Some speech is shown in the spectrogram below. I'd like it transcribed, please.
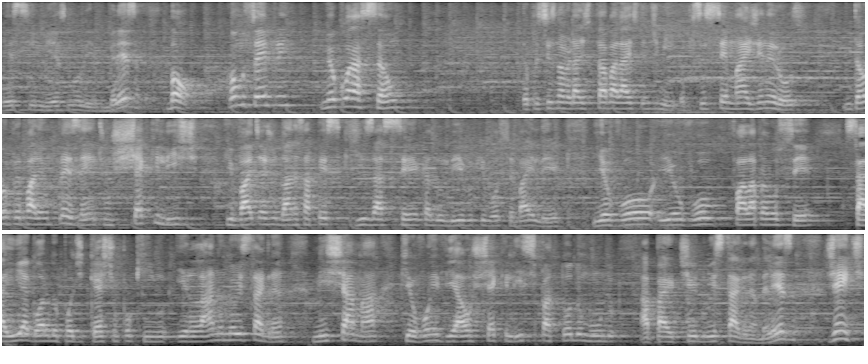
esse mesmo livro, beleza? Bom, como sempre, meu coração, eu preciso na verdade trabalhar isso dentro de mim, eu preciso ser mais generoso. Então eu preparei um presente, um checklist que vai te ajudar nessa pesquisa acerca do livro que você vai ler. E eu vou, eu vou falar para você sair agora do podcast um pouquinho e lá no meu Instagram me chamar que eu vou enviar o checklist para todo mundo a partir do Instagram, beleza? Gente,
